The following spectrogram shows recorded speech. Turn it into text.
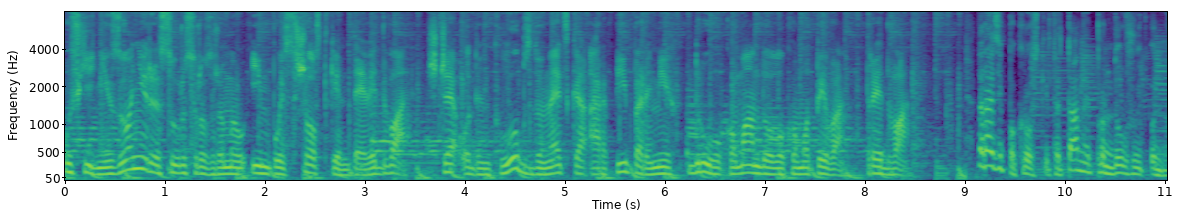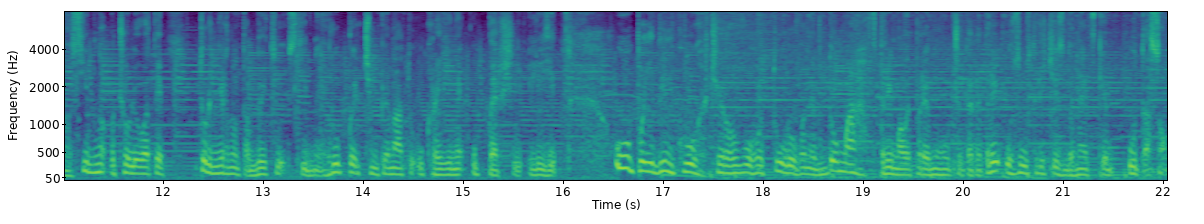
У східній зоні ресурс розгромив імпульс шостки 9-2. Ще один клуб з Донецька Арпі переміг другу команду локомотива 3-2. Наразі покровські титани продовжують одноосібно очолювати турнірну таблицю східної групи чемпіонату України у першій лізі. У поєдинку чергового туру вони вдома втримали перемогу 4-3 у зустрічі з донецьким Утасом.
